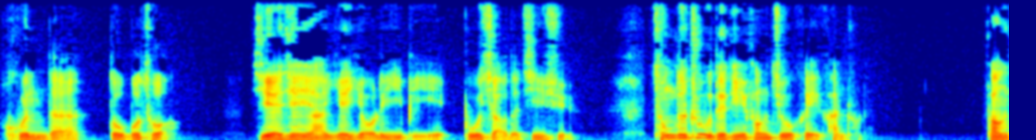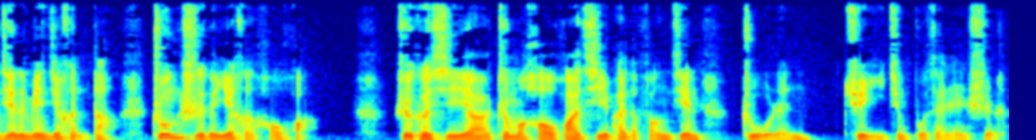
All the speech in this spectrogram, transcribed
混的都不错，姐姐呀也有了一笔不小的积蓄。从她住的地方就可以看出来，房间的面积很大，装饰的也很豪华。只可惜呀，这么豪华气派的房间，主人却已经不在人世了。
